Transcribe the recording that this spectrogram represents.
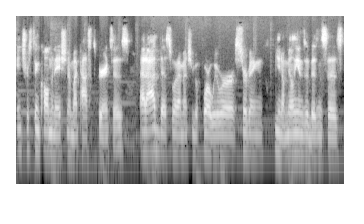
interesting culmination of my past experiences at AddThis, what I mentioned before, we were serving you know millions of businesses,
